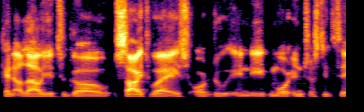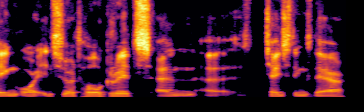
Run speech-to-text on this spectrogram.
can allow you to go sideways or do indeed more interesting thing or insert whole grids and uh, change things there.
